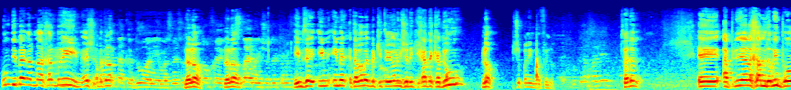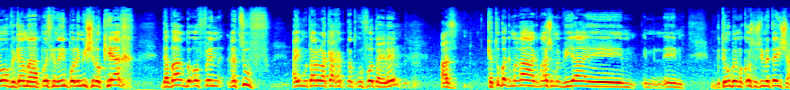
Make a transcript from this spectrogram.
הוא מדבר על מאכל בריאים, יש לך, לא- את הכדור, אני אמסמס אותו לא, לא, לתוך, אה, לא, לא. כוס מים, אני שותה את המסמס. אם זה, אם, אם אתה לא עומד בקריטריונים של לקיחת הכדור, לא, בשום פנים ואופן לא. בסדר? אה, הפניני הלכה מדברים פה, וגם הפוסקים מדברים פה למי שלוקח דבר באופן רצוף. האם מותר לו לקחת את התרופות האלה? אז כתוב בגמרא, הגמרא שמביאה, אה, אה, תראו במקור 39,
